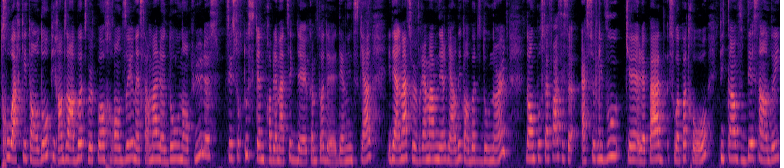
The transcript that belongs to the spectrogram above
trop arquer ton dos, puis rendu en bas, tu veux pas rondir nécessairement le dos non plus, là. Sais surtout si t'as une problématique de, comme toi, de dernier discal. Idéalement, tu veux vraiment venir garder ton bas du dos neutre. Donc, pour ce faire, c'est ça. Assurez-vous que le pad soit pas trop haut, puis quand vous descendez,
